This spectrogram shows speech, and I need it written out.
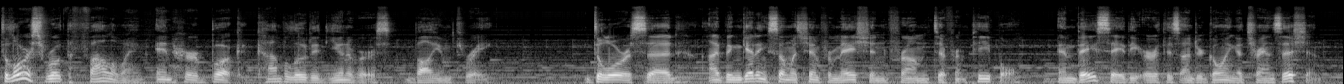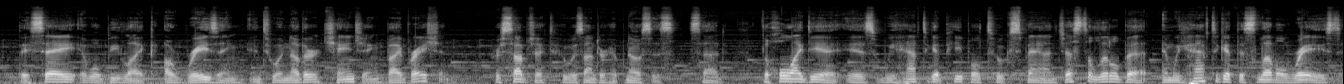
Dolores wrote the following in her book Convoluted Universe, Volume 3. Dolores said, I've been getting so much information from different people, and they say the Earth is undergoing a transition. They say it will be like a raising into another changing vibration. Her subject, who was under hypnosis, said, the whole idea is we have to get people to expand just a little bit, and we have to get this level raised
